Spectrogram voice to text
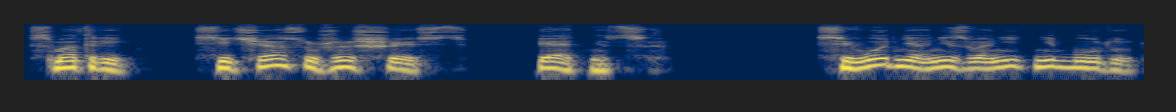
Смотри, сейчас уже шесть, пятница. Сегодня они звонить не будут.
